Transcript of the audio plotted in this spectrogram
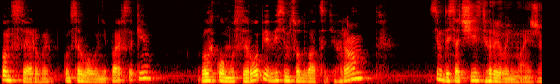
Консерви. Консервовані персики. В легкому сиропі 820 грам. 76 гривень майже.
